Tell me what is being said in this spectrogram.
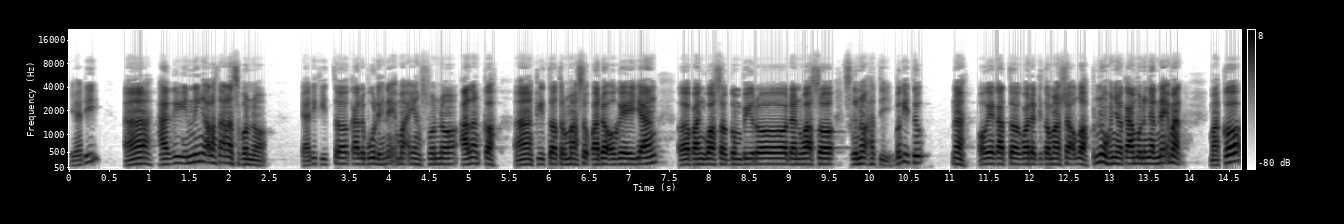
Jadi, ha, hari ini Allah Ta'ala sepenuh. Jadi kita kalau boleh nikmat yang sepenuh, alangkah ha, kita termasuk pada orang yang uh, panggil wasa gembira dan wasa segenap hati. Begitu. Nah, orang kata kepada kita, Masya Allah, penuhnya kamu dengan nikmat. Maka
